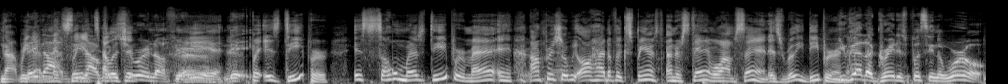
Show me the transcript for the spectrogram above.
not really They that not- mentally they not intelligent. enough yet. Yeah, They- but it's deeper. It's so much deeper, man. And I'm pretty sure we all had enough experience to understand what I'm saying. It's really deeper. In you that. got the greatest pussy in the world.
